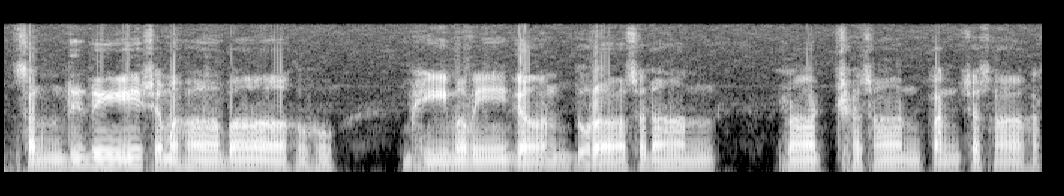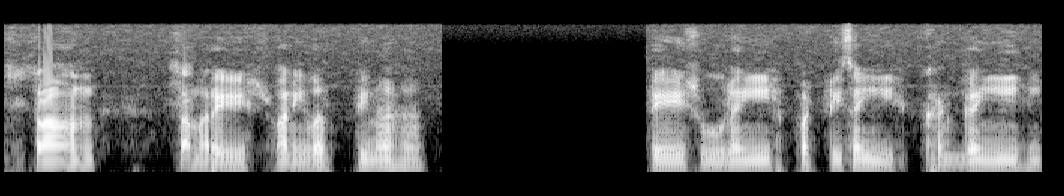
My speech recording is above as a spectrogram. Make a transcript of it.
सन्दिदेशमहाबाहुः भीमवेगान् दुरासदान् राक्षसान् पञ्चसाहस्रान् ते शूलैः पट्टिसैः खड्गैः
